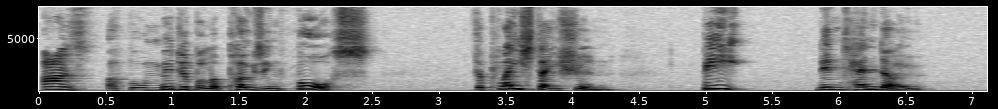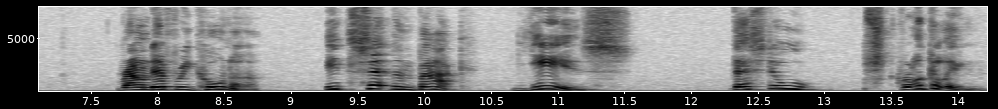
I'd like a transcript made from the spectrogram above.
as a formidable opposing force. The PlayStation beat Nintendo round every corner. It set them back years. They're still struggling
